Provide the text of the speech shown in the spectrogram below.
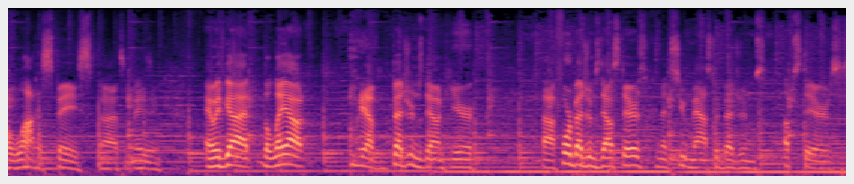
a lot of space. Uh, it's amazing. And we've got the layout we have bedrooms down here, uh, four bedrooms downstairs, and then two master bedrooms upstairs.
